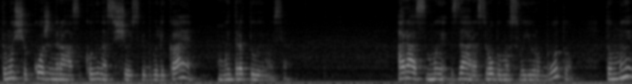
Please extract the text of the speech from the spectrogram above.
тому що кожен раз, коли нас щось відволікає, ми дратуємося. А раз ми зараз робимо свою роботу, то ми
